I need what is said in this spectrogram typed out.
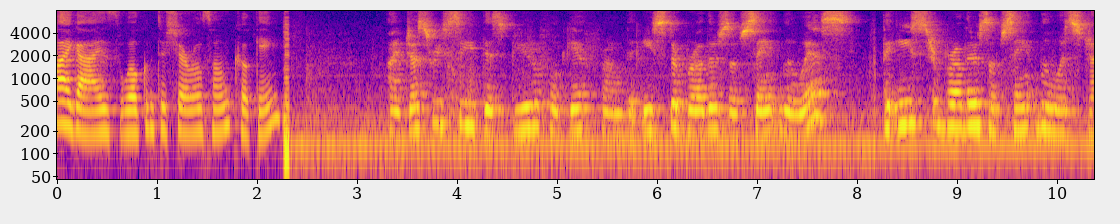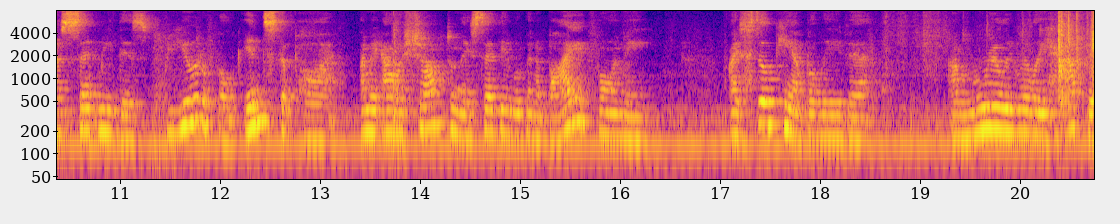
Hi guys, welcome to Cheryl's Home Cooking. I just received this beautiful gift from the Easter Brothers of St. Louis. The Easter Brothers of St. Louis just sent me this beautiful Instapot. I mean, I was shocked when they said they were going to buy it for me. I still can't believe it. I'm really, really happy.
